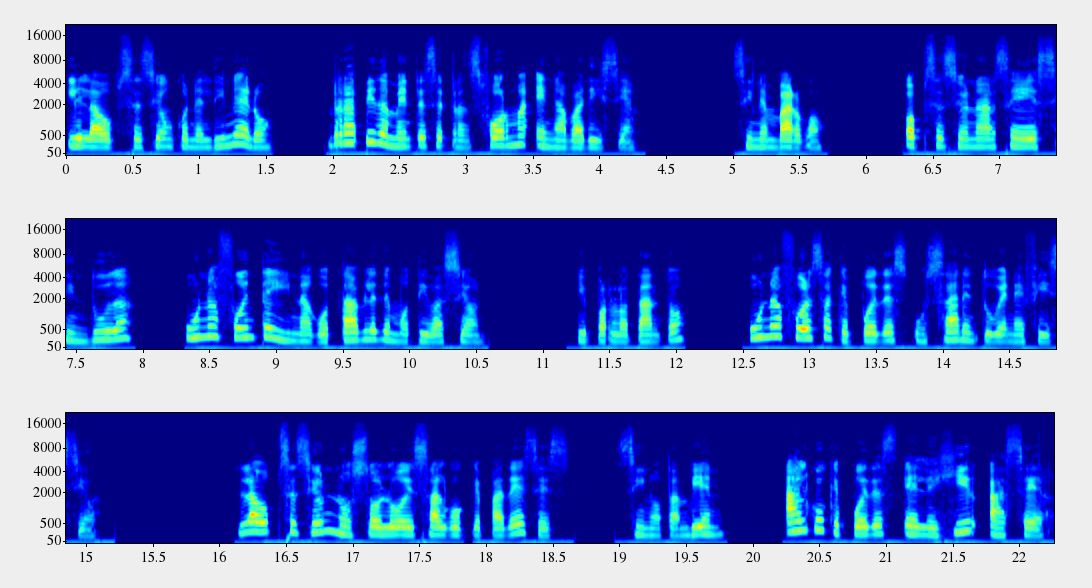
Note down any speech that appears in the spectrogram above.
Y la obsesión con el dinero rápidamente se transforma en avaricia. Sin embargo, obsesionarse es sin duda una fuente inagotable de motivación y por lo tanto una fuerza que puedes usar en tu beneficio. La obsesión no solo es algo que padeces, sino también algo que puedes elegir hacer.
